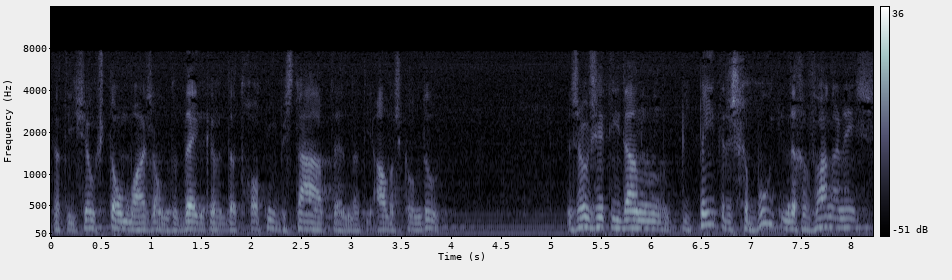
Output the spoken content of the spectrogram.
Dat hij zo stom was om te denken dat God niet bestaat en dat hij alles kon doen. En zo zit hij dan, Petrus geboeid in de gevangenis.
